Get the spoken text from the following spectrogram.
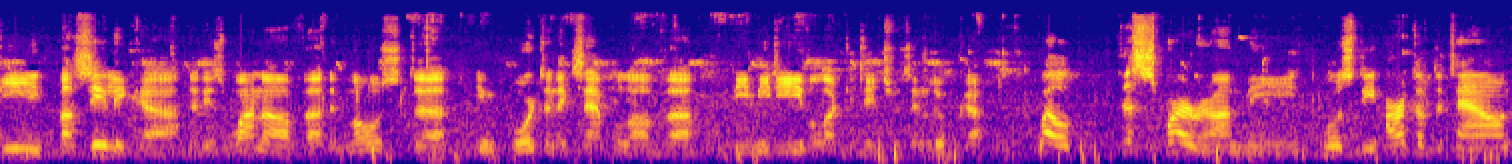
the basilica that is one of uh, the most uh, important example of uh, the medieval architectures in Lucca. Well, this square around me was the heart of the town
